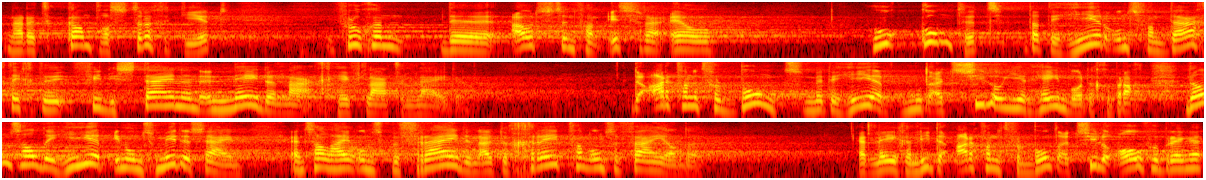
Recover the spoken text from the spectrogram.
naar het kamp was teruggekeerd, vroegen de oudsten van Israël: Hoe komt het dat de Heer ons vandaag tegen de Filistijnen een nederlaag heeft laten leiden? De ark van het verbond met de Heer moet uit Silo hierheen worden gebracht. Dan zal de Heer in ons midden zijn en zal Hij ons bevrijden uit de greep van onze vijanden. Het leger liet de ark van het verbond uit Silo overbrengen,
